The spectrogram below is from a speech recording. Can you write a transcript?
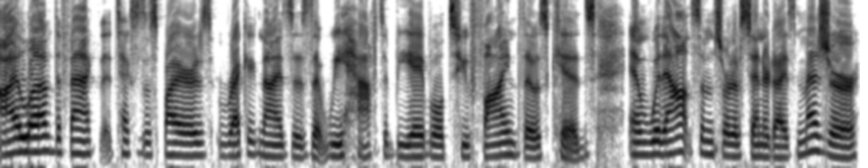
I love the fact that Texas Aspires recognizes that we have to be able to find those kids. And without some sort of standardized measure,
